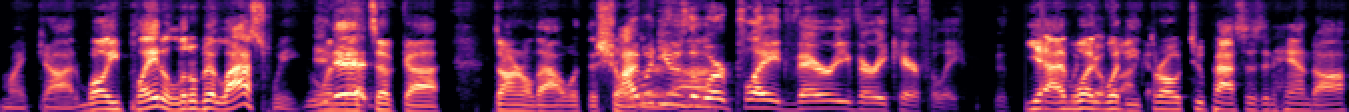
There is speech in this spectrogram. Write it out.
my God. Well, he played a little bit last week He when they took uh, Darnold out with the shoulder. I would use the Uh, word played very, very carefully. Yeah, Joe would he throw two passes and hand off?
